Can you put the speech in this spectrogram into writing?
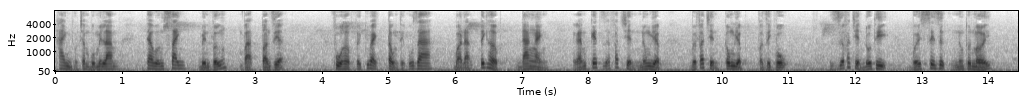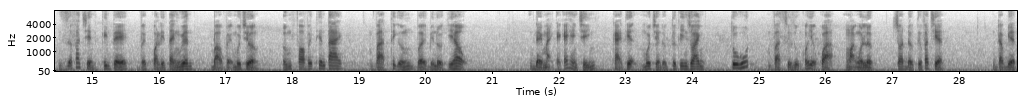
2045 theo hướng xanh, bền vững và toàn diện, phù hợp với quy hoạch tổng thể quốc gia, bảo đảm tích hợp đa ngành, gắn kết giữa phát triển nông nghiệp với phát triển công nghiệp và dịch vụ, giữa phát triển đô thị với xây dựng nông thôn mới, giữa phát triển kinh tế với quản lý tài nguyên, bảo vệ môi trường, ứng phó với thiên tai và thích ứng với biến đổi khí hậu. Đẩy mạnh cải cách hành chính, cải thiện môi trường đầu tư kinh doanh, thu hút và sử dụng có hiệu quả mọi nguồn lực cho đầu tư phát triển. Đặc biệt,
